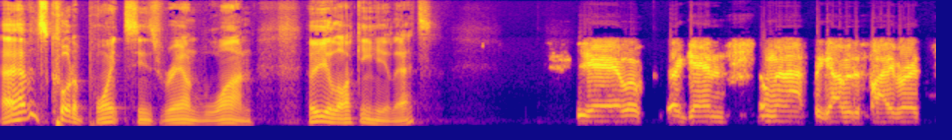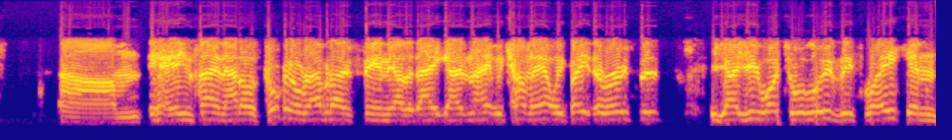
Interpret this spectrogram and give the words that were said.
they haven't scored a point since round one. Who are you liking here, lads? Yeah, look, again, I'm going to have to go with the favourites. Um, yeah, in saying that, I was talking to a Rabbitohs fan the other day. He goes, mate, we come out, we beat the Roosters. He goes, you watch, we'll lose this week. And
